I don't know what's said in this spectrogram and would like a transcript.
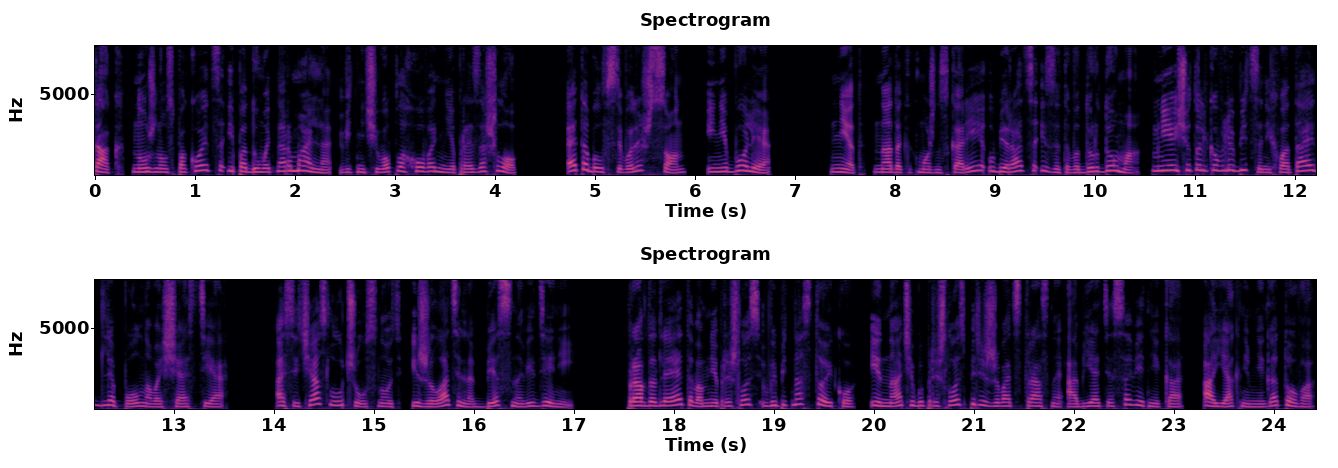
Так, нужно успокоиться и подумать нормально, ведь ничего плохого не произошло. Это был всего лишь сон, и не более. Нет, надо как можно скорее убираться из этого дурдома. Мне еще только влюбиться не хватает для полного счастья. А сейчас лучше уснуть, и желательно без сновидений. Правда, для этого мне пришлось выпить настойку, иначе бы пришлось переживать страстные объятия советника, а я к ним не готова.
